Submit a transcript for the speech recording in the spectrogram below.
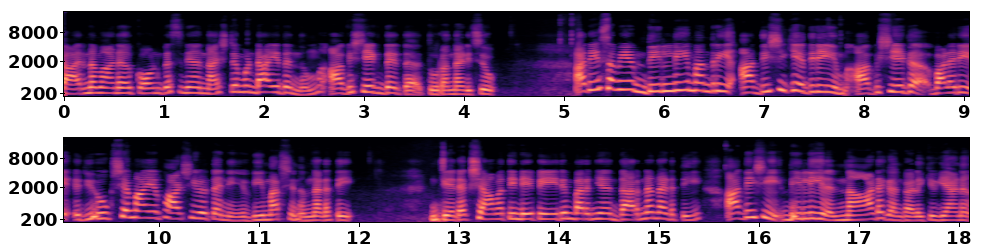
കാരണമാണ് കോൺഗ്രസിന് നഷ്ടമുണ്ടായതെന്നും അഭിഷേക് ദത്ത് തുറന്നടിച്ചു. അതേസമയം ദില്ലി മന്ത്രി അതിഷിക്കെതിരെയും അഭിഷേക് വളരെ രൂക്ഷമായ ഭാഷയിൽ തന്നെ വിമർശനം നടത്തി. ജലക്ഷാമത്തിന്റെ പേരും പറഞ്ഞ് ധർണ നടത്തി അതിഷി ദില്ലിയിൽ നാടകം കളിക്കുകയാണ്.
